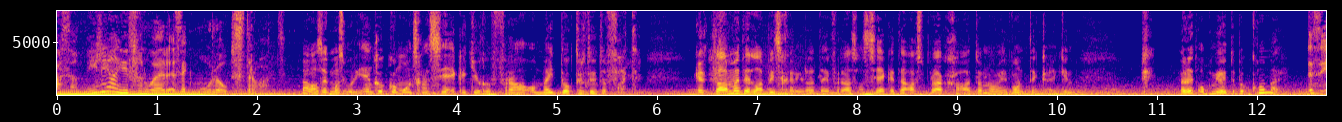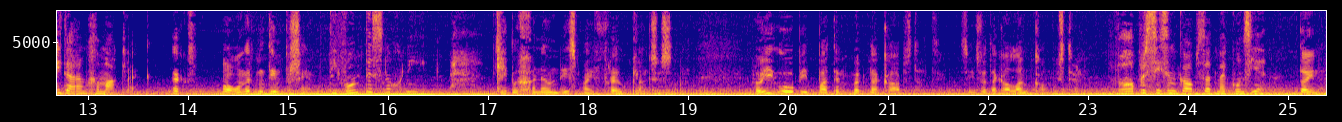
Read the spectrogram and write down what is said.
As Amelia hiervan hoor, is ek môre op straat. Nou, ons het mos ooreengekom ons gaan sê ek het jou gevra om my dokter toe te vat. Ek het klaar met die lappies gereël dat hy vir haar sal sê ek het 'n afspraak gehad om na my wond te kyk en hou dit op om jou te bekommer. Is u darm gemaklik? Ek is 110%. Die wond is nog nie. Jy begin nou nes my vrou klink soos aan. Hou jy oop die pad en mik na Kaapstad. Dis iets wat ek al lank kan moes doen. Waar presies in Kaapstad my kons heen? Tuine.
